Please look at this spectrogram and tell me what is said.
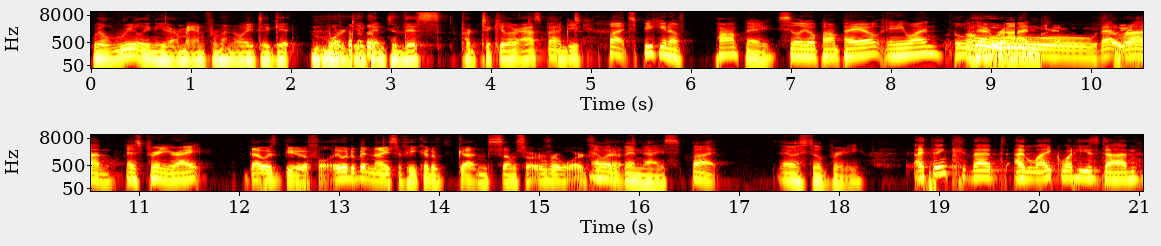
We'll really need our man from Hanoi to get more deep into this particular aspect. Indeed. But speaking of Pompey, Celio Pompeu, anyone? Oh, that run. That oh, run. That's pretty, right? That was beautiful. It would have been nice if he could have gotten some sort of reward for that. would have been nice, but that was still pretty. I think that I like what he's done.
